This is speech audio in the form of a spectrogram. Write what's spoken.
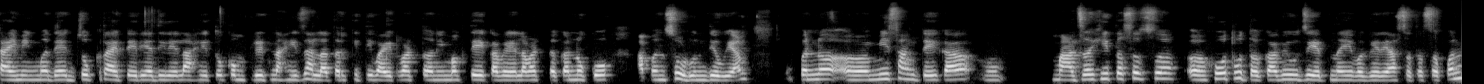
टायमिंगमध्ये जो क्रायटेरिया दिलेला आहे तो कंप्लीट नाही झाला तर किती वाईट वाटतं आणि मग ते एका वेळेला वाटतं का नको आपण सोडून देऊया. पण मी सांगते का माझंही तसंच होत होतं. का व्ह्यूज येत नाही वगैरे असं तसं. पण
